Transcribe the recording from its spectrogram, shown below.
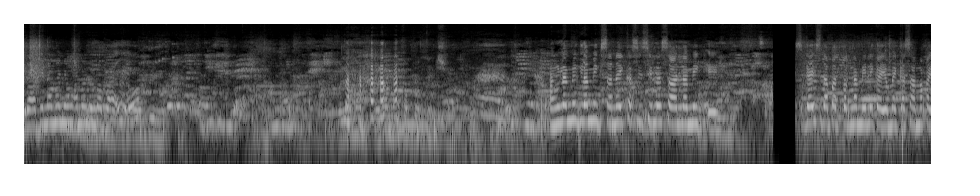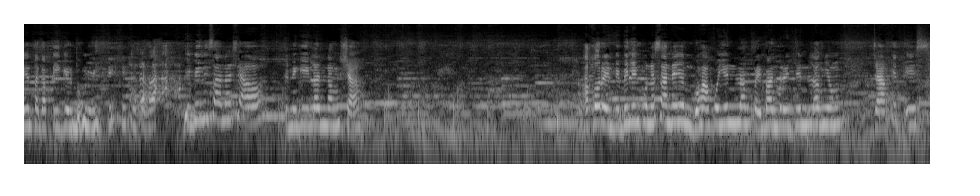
Grabe naman yung ano ng babae, oh. Wala mong, wala mong ka-protection. Ang lamig-lamig, sanay kasi sila sa lamig eh. Guys, dapat pag namili kayo, may kasama kayong tagapigil bumili. Bibili sana siya, oh. Pinigilan lang siya. Ako rin, bibilin ko na sana yun. Guha ko yun lang, 500 yun lang yung jacket is.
